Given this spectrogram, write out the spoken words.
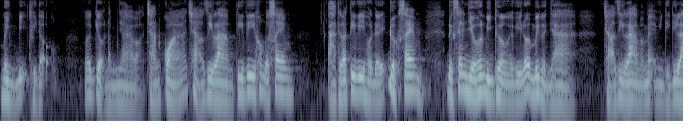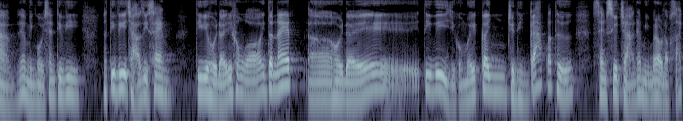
mình bị thủy đậu. Với kiểu nằm nhà bảo chán quá chả có gì làm tivi không được xem. À thực ra tivi hồi đấy được xem được xem nhiều hơn bình thường bởi vì lúc mình ở nhà chả gì làm mà mẹ mình thì đi làm. Thế là mình ngồi xem tivi nhưng tivi chả có gì xem. tivi hồi đấy thì không có internet. À, hồi đấy tivi chỉ có mấy kênh truyền hình cáp các thứ xem siêu chán nên mình bắt đầu đọc sách.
